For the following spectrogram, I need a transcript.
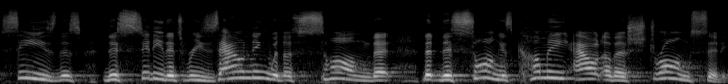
sees this, this city that's resounding with a song, that, that this song is coming out of a strong city.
